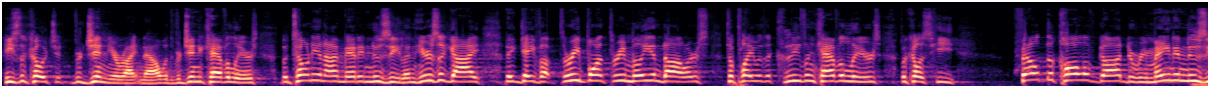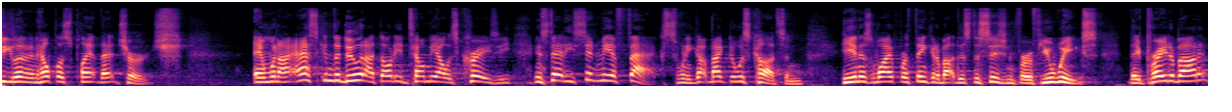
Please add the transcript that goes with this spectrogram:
He's the coach at Virginia right now with the Virginia Cavaliers. But Tony and I met in New Zealand. Here's a guy that gave up $3.3 million to play with the Cleveland Cavaliers because he felt the call of God to remain in New Zealand and help us plant that church. And when I asked him to do it, I thought he'd tell me I was crazy. Instead, he sent me a fax when he got back to Wisconsin. He and his wife were thinking about this decision for a few weeks. They prayed about it.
